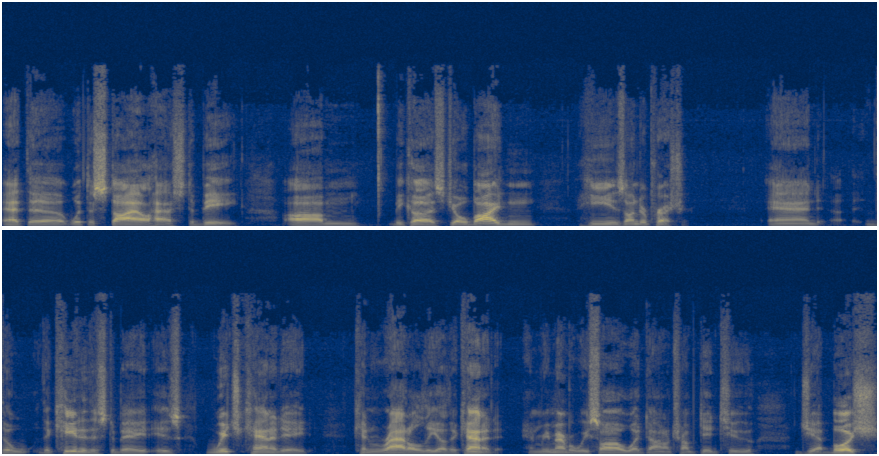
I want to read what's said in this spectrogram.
at the what the style has to be, um, because Joe Biden, he is under pressure, and the the key to this debate is which candidate can rattle the other candidate. And remember, we saw what Donald Trump did to Jeb Bush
